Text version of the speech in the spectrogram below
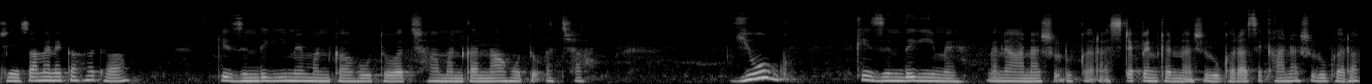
जैसा मैंने कहा था कि ज़िंदगी में मन का हो तो अच्छा मन का ना हो तो अच्छा। योग की ज़िंदगी में मैंने आना शुरू करा स्टेप इन करना शुरू करा, सिखाना शुरू करा,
